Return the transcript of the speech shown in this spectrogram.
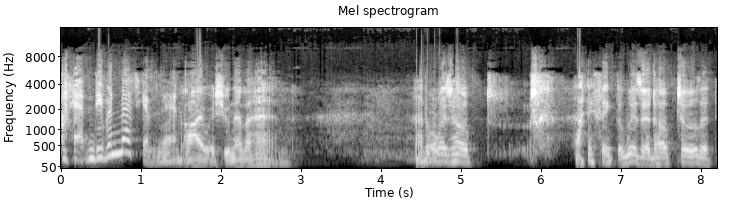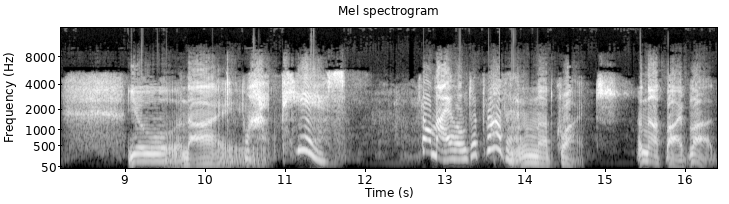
I hadn't even met him then. I wish you never had. I'd always hoped. I think the wizard hoped, too, that you and I. Why, Pierce. You're my older brother. Not quite. Not by blood,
